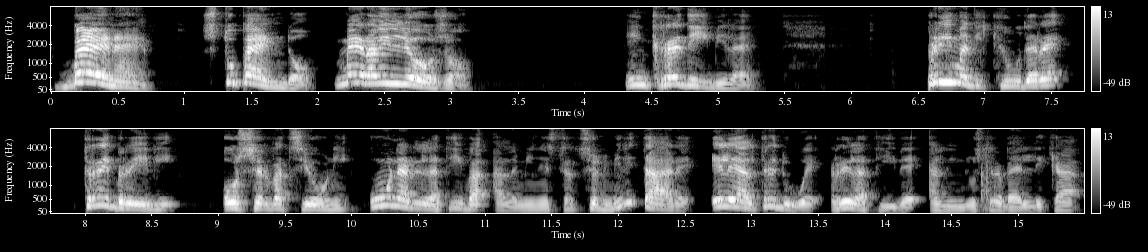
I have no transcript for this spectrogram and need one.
Bene, stupendo, meraviglioso, incredibile. Prima di chiudere, tre brevi osservazioni, una relativa all'amministrazione militare e le altre due relative all'industria bellica.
